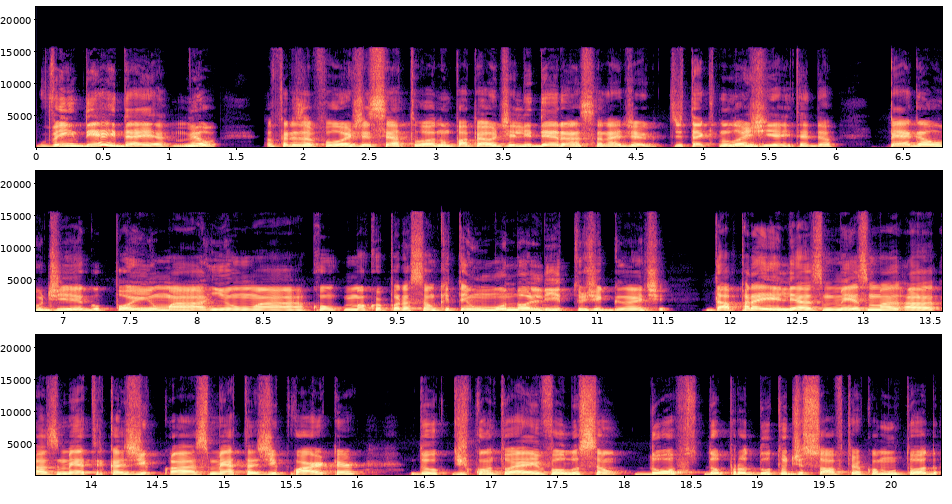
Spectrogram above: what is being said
vender a ideia. Meu, por exemplo, hoje você atua num papel de liderança, né, Diego? De tecnologia, entendeu? Pega o Diego, põe uma, em uma, uma corporação que tem um monolito gigante, dá para ele as mesmas as métricas de as metas de quarter do, de quanto é a evolução do, do produto de software como um todo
